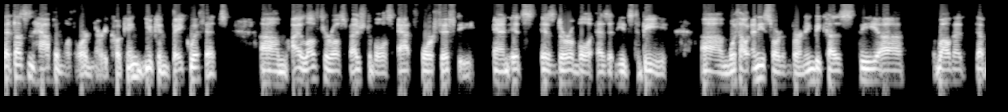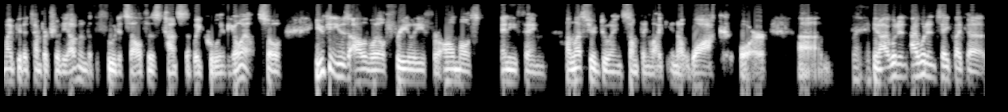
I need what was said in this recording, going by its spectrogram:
that doesn't happen with ordinary cooking. You can bake with it. Um, I love to roast vegetables at 450 and it's as durable as it needs to be um, without any sort of burning because the uh, well that that might be the temperature of the oven but the food itself is constantly cooling the oil so you can use olive oil freely for almost anything unless you're doing something like you know wok or um, right. you know i wouldn't i wouldn't take like a,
